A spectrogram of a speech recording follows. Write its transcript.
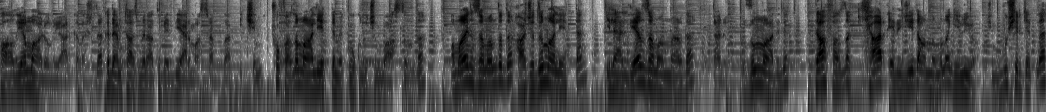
pahalıya mal oluyor arkadaşlar. Kıdem tazminatı ve diğer masraflar için. Çok fazla maliyet demek Google için bu aslında. Ama aynı zamanda da harcadığı maliyetten ilerleyen zamanlarda yani uzun vadede daha fazla kar edeceği de anlamına geliyor. Şimdi bu şirketler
